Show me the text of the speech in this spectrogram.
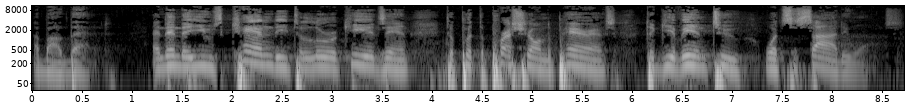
about that. And then they use candy to lure kids in to put the pressure on the parents to give in to what society wants.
